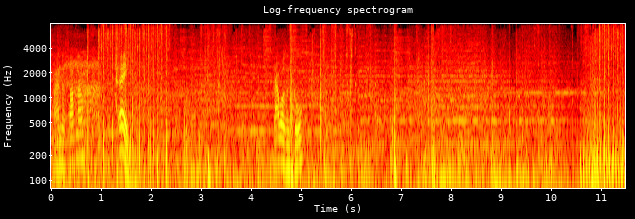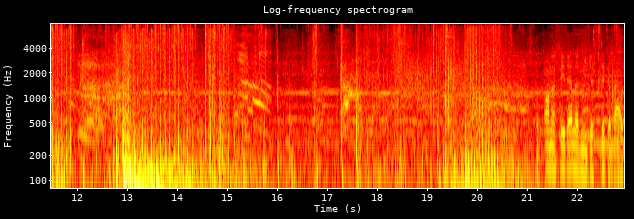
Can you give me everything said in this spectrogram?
Am I on the stop now? Hey! That wasn't cool. Honestly, they let me just stick about.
